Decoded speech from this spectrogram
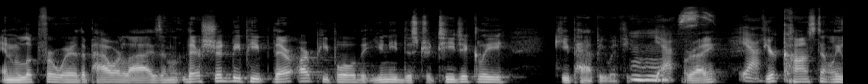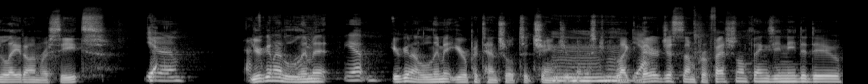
and look for where the power lies. And there should be people. There are people that you need to strategically keep happy with you, Yes. right? Yeah. If you're constantly late on receipts, Yeah. you're going to limit Yep. you're going to limit your potential to change your ministry. Like Mm-hmm. Yeah. there are just some professional things you need to do.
